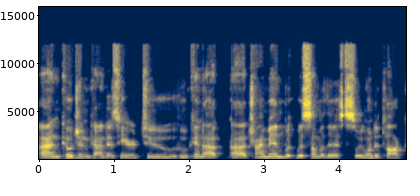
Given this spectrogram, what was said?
and Kojun Kanda is here too, who can uh, uh, chime in with, with some of this. So, we wanted to talk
